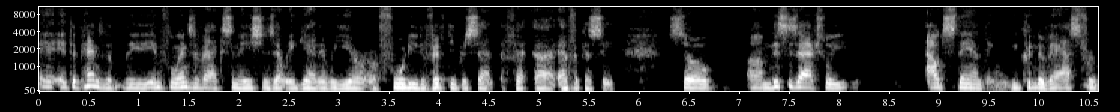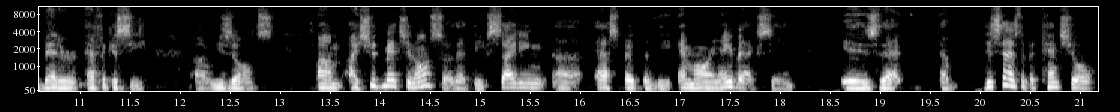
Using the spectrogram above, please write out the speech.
it, it depends. The, the influenza vaccinations that we get every year are 40 to 50 percent uh, efficacy. So um, this is actually outstanding. We couldn't have asked for better efficacy uh, results. Um, I should mention also that the exciting uh, aspect of the mRNA vaccine is that uh, this has the potential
